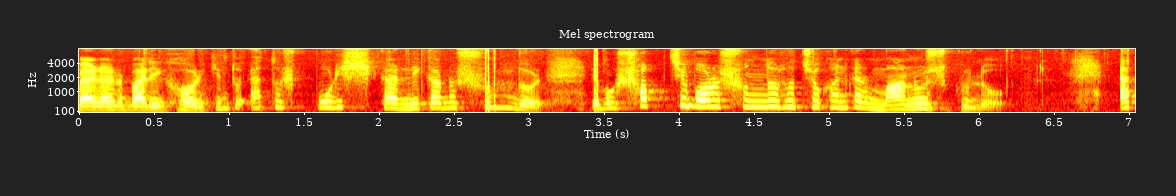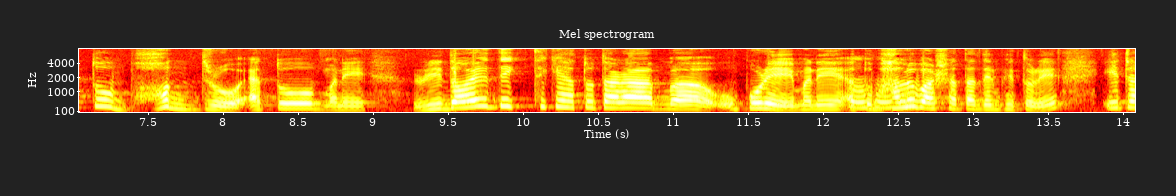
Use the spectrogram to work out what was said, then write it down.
বেড়ার বাড়িঘর কিন্তু এত পরিষ্কার নিকানো সুন্দর এবং সবচেয়ে বড় সুন্দর হচ্ছে ওখানকার মানুষগুলো। এত ভদ্র এত মানে হৃদয়ের দিক থেকে এত তারা উপরে মানে এত ভালোবাসা তাদের ভেতরে এটা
